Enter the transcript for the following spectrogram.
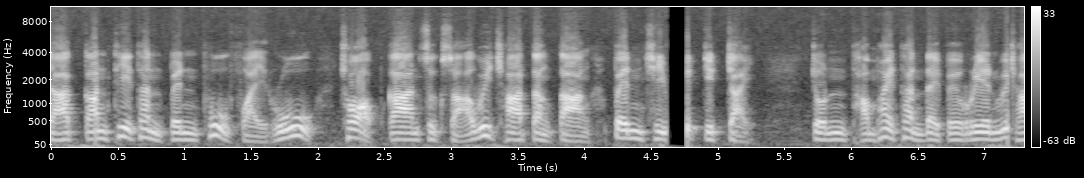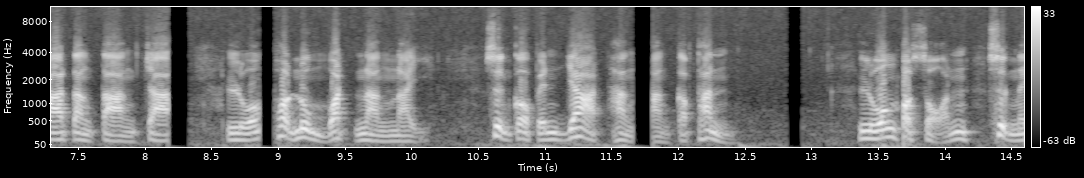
จากการที่ท่านเป็นผู้ใฝ่รู้ชอบการศึกษาวิชาต่างๆ เป็นชีวิตจิตใจ จนทำให้ท่านได้ไปเรียนวิชาต่างๆ จากหลวงพ่อนุ่มวัดนางใน ซึ่งก็เป็นญาติห่างๆกับท่าน หลวงพ่อสอนซึ่งใน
